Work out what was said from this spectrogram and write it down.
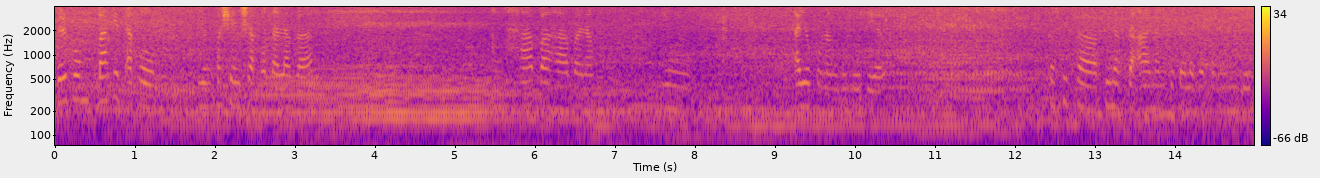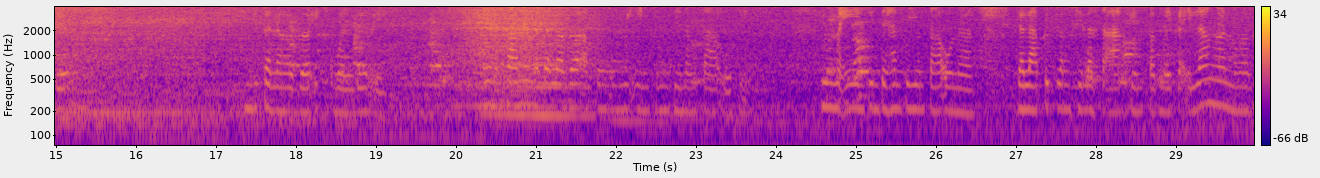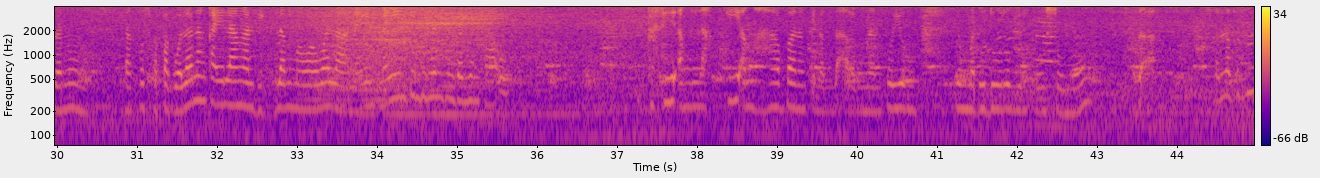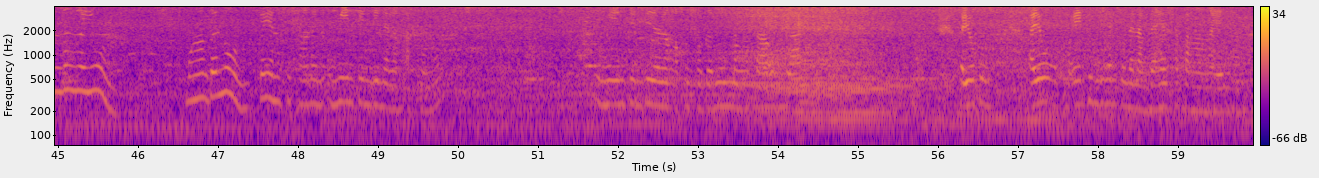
Pero kung bakit ako, yung pasyensya ko talaga, ang haba-haba ng yung ayaw ko ng gulo dear. Kasi sa pinagdaanan ko talaga sa mundo dear, hindi talaga equal dear eh. Kaya nasanay na talaga akong umiintindi ng tao dear. Yung maiintindihan ko yung tao na lalapit lang sila sa akin pag may kailangan, mga ganun. Tapos kapag wala nang kailangan, biglang mawawala. Nai- Naiintindihan yung ganyan tao. Kasi ang laki, ang haba ng pinagdaanan ko, yung, yung madudurog yung puso mo. Da, talaga hanggang ngayon. Mga ganun. Kaya nasasanay na umiintindi na lang ako, no? Umiintindi na lang ako sa ganun mga taong klase. Ayoko, ayaw, maintindihan ko na lang dahil sa pangangailangan.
